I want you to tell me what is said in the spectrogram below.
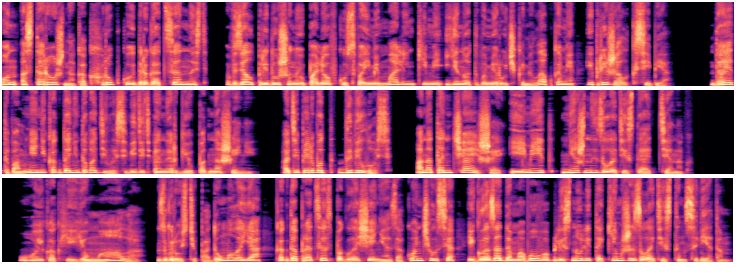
Он осторожно, как хрупкую драгоценность, взял придушенную полевку своими маленькими енотовыми ручками-лапками и прижал к себе. До этого мне никогда не доводилось видеть энергию подношений. А теперь вот довелось. Она тончайшая и имеет нежный золотистый оттенок. Ой, как ее мало! С грустью подумала я, когда процесс поглощения закончился, и глаза домового блеснули таким же золотистым светом.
